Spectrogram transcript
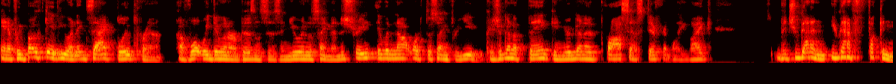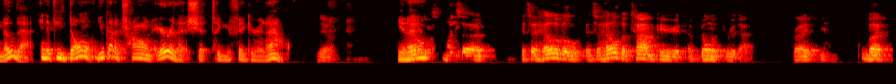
And if we both gave you an exact blueprint of what we do in our businesses and you were in the same industry, it would not work the same for you because you're going to think and you're going to process differently. Like but you gotta you gotta fucking know that. And if you don't, you gotta trial and error that shit till you figure it out. Yeah. You know? It's, it's a it's a hell of a it's a hell of a time period of going through that. Right. Yeah. But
